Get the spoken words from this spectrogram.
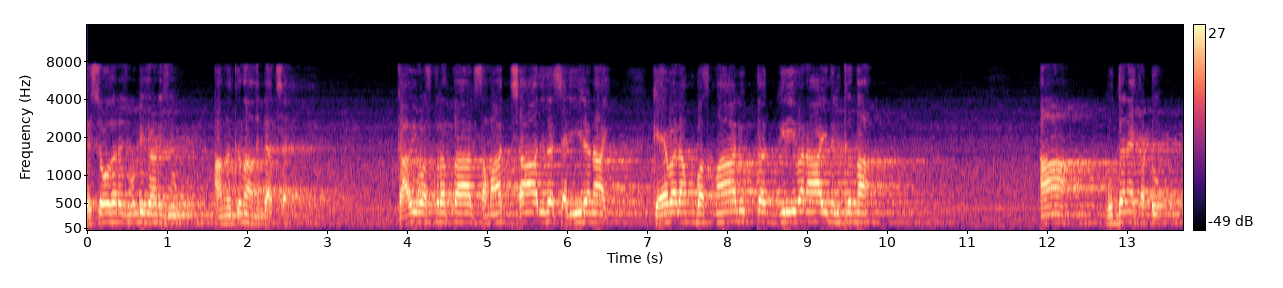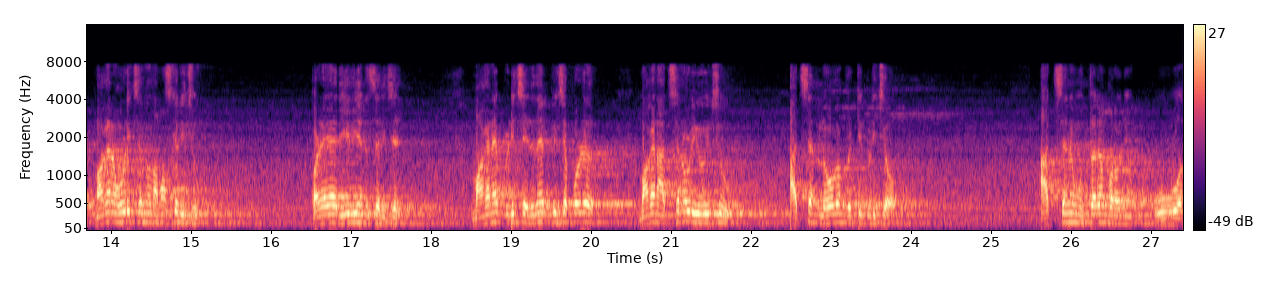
യശോധര ചൂണ്ടിക്കാണിച്ചു ആ നിൽക്കുന്ന നിന്റെ അച്ഛൻ. കാവ്യവസ്ത്രത്താൽ സമാച്ഛാദിത ശരീരനായി കേവലം ഭസ്മാലുപ്ത ഗ്രീവനായി നിൽക്കുന്ന ആ ബുദ്ധനെ കണ്ടു. മകൻ ഓടിച്ചെന്ന് നമസ്കരിച്ചു. പഴയ രീതി അനുസരിച്ച് മകനെ പിടിച്ചെഴുന്നേൽപ്പിച്ചപ്പോൾ മകൻ അച്ഛനോട് ചോദിച്ചു അച്ഛൻ ലോകം വെട്ടിപ്പിടിച്ചോ? അച്ഛനും ഉത്തരം പറഞ്ഞു ഉവ്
